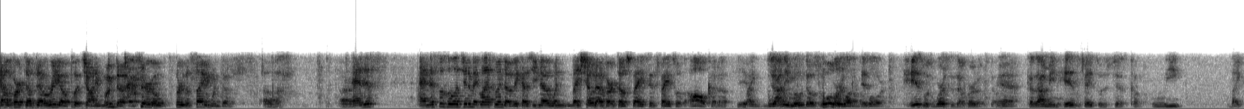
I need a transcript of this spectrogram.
Alberto Del Rio put Johnny Mundo through through the same window. Uh, right. And this and this was a legitimate glass window because you know when they showed Alberto's face, his face was all cut up. Yeah. Like Johnny Mundo's was pool of worse. blood on the is- floor. His was worse as Alberto's though. Yeah. Cause I mean, his face was just complete, like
